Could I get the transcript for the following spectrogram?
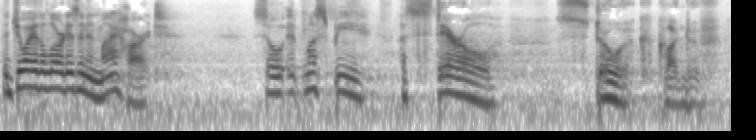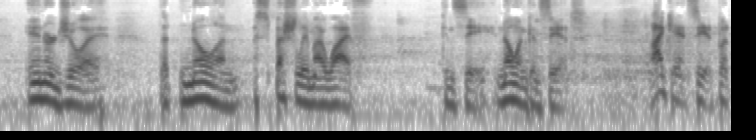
the joy of the Lord isn't in my heart. So it must be a sterile, stoic kind of inner joy that no one, especially my wife, can see. No one can see it. I can't see it, but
